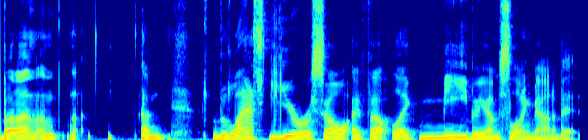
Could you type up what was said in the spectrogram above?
But I'm, I'm, I'm. The last year or so, I felt like maybe I'm slowing down a bit.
